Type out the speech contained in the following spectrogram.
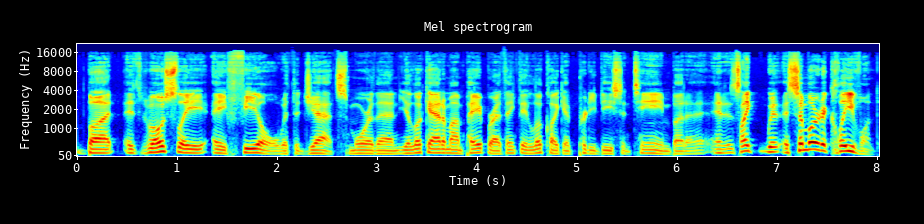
but it's mostly a feel with the Jets more than you look at them on paper. I think they look like a pretty decent team, but uh, and it's like similar to Cleveland.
